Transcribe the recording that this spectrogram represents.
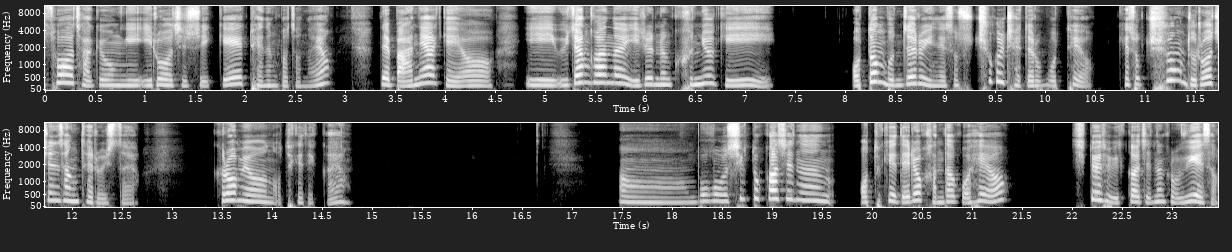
소화 작용이 이루어질 수 있게 되는 거잖아요. 근데 만약에요. 이 위장관을 이루는 근육이 어떤 문제로 인해서 수축을 제대로 못 해요. 계속 축 늘어진 상태로 있어요. 그러면 어떻게 될까요? 어, 뭐 식도까지는 어떻게 내려간다고 해요. 식도에서 위까지는 그럼 위에서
